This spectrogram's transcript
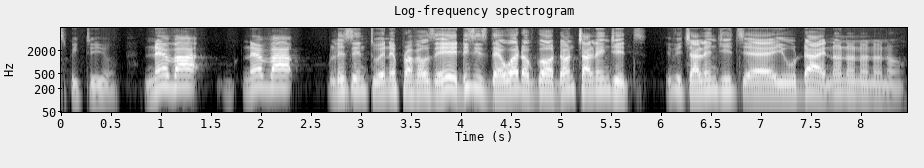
speak to you. Never, never listen to any prophet who say, hey, this is the word of God. Don't challenge it. If you challenge it, uh, you will die. No, no, no, no, no.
